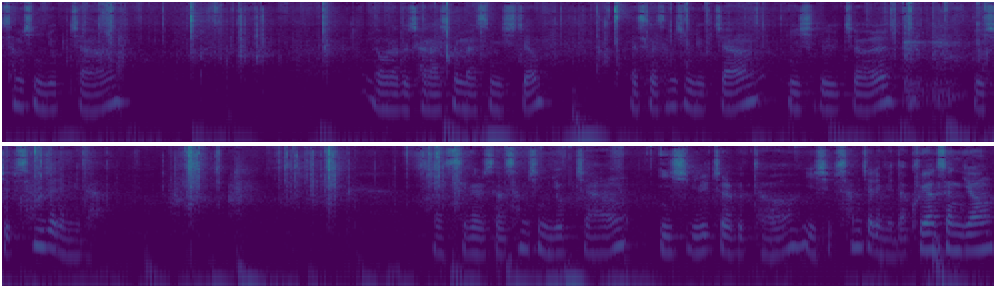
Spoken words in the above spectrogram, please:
36장 어, 너무나도 잘 아시는 말씀이시죠? 에스겔 36장 21절 23절입니다. 에스겔서 36장 21절부터 23절입니다. 구약성경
